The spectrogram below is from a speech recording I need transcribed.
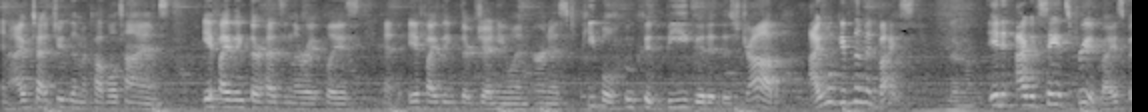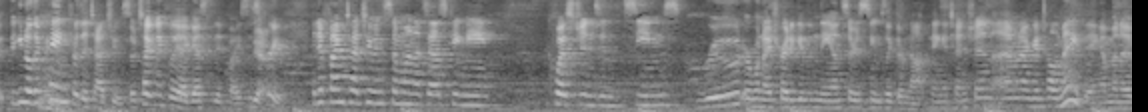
and I've tattooed them a couple times, if I think their head's in the right place, and if I think they're genuine, earnest people who could be good at this job, I will give them advice. Yeah. It, I would say it's free advice, but you know they're mm. paying for the tattoo, so technically, I guess the advice is Yeah. free. And if I'm tattooing someone that's asking me questions and seems rude, or when I try to give them the answers, seems like they're not paying attention, I'm not going to tell them anything. I'm gonna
